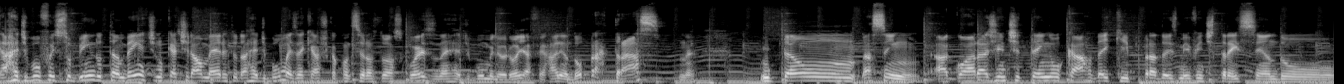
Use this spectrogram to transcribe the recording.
A Red Bull foi subindo também, a gente não quer tirar o mérito da Red Bull, mas é que acho que aconteceram as duas coisas, né? A Red Bull melhorou e a Ferrari andou para trás, né? Então, assim, agora a gente tem o carro da equipe para 2023 sendo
